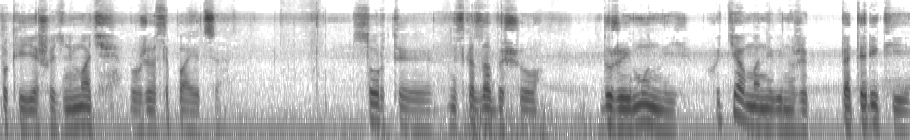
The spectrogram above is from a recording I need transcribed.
поки є що знімати, бо вже осипається. Сорт е, не сказав би, що дуже імунний. Хоча в мене він уже п'ятий рік і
